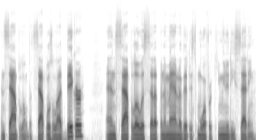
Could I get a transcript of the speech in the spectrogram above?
and Sapelo. But Sapelo's a lot bigger, and Sapelo is set up in a manner that it's more of a community setting.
